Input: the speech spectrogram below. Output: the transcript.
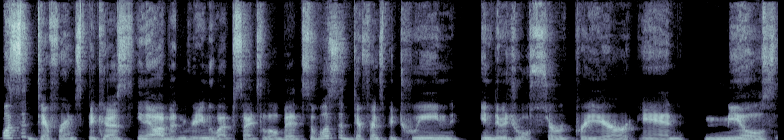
What's the difference? Because you know, I've been reading the websites a little bit. So, what's the difference between individuals served per year and meals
